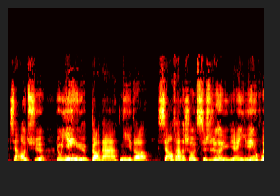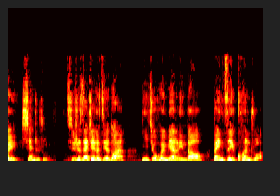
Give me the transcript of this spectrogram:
想要去用英语表达你的想法的时候，其实这个语言一定会限制住你。其实，在这个阶段，你就会面临到被你自己困住了。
